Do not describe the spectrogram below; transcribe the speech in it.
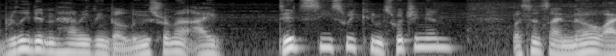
really didn't have anything to lose from it. I did see Suicune switching in, but since I know I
